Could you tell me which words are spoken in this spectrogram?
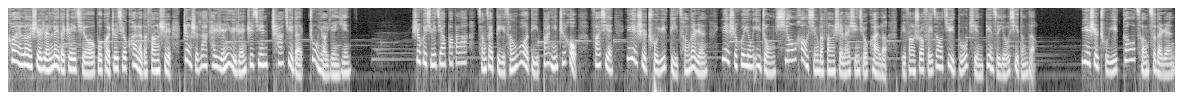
快乐是人类的追求，不过追求快乐的方式正是拉开人与人之间差距的重要原因。社会学家芭芭拉曾在底层卧底八年之后，发现越是处于底层的人，越是会用一种消耗型的方式来寻求快乐，比方说肥皂剧、毒品、电子游戏等等；越是处于高层次的人，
